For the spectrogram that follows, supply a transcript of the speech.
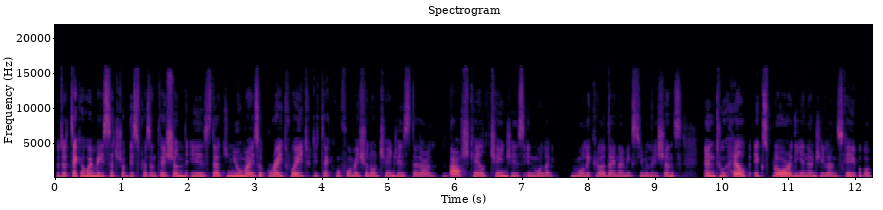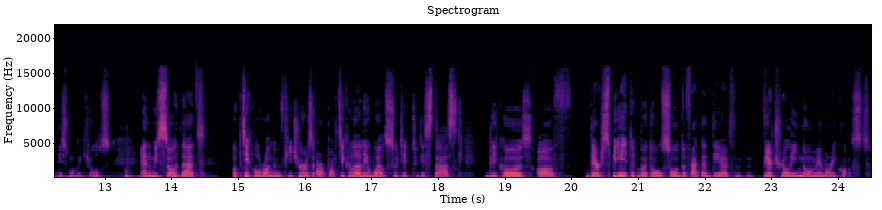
The takeaway message of this presentation is that NEWMA is a great way to detect conformational changes that are large-scale changes in mole molecular dynamic simulations and to help explore the energy landscape of these molecules. And we saw that optical random features are particularly well suited to this task because of their speed, but also the fact that they have virtually no memory cost.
